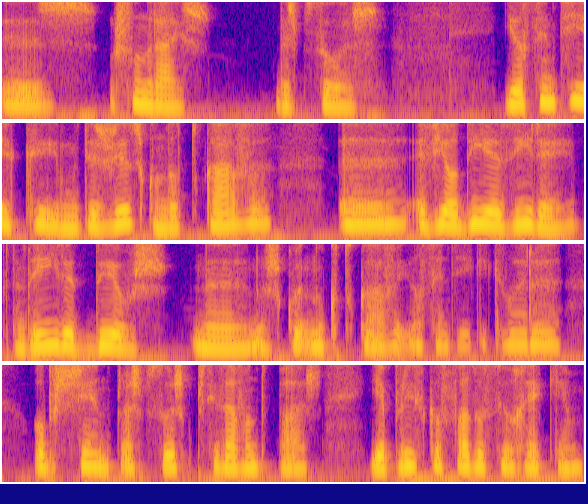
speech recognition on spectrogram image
as, os funerais das pessoas. E ele sentia que muitas vezes, quando ele tocava, uh, havia o dias ire, portanto, a ira de Deus na, no, no, que tocava. Ele sentia que aquilo era obsceno para as pessoas que precisavam de paz. E é por isso que ele faz o seu requiem.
